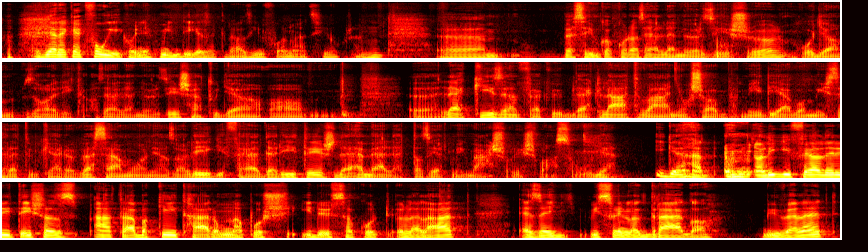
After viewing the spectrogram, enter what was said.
A gyerekek fogékonyak mindig ezekre az információkra. Uh-huh. Beszéljünk akkor az ellenőrzésről, hogyan zajlik az ellenőrzés. Hát ugye a legkézenfekvőbb, leglátványosabb médiában mi is szeretünk erről beszámolni, az a légi felderítés, de emellett azért még másról is van szó, ugye? Igen, hát a légi felderítés az általában két-három napos időszakot ölel át. Ez egy viszonylag drága művelet,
